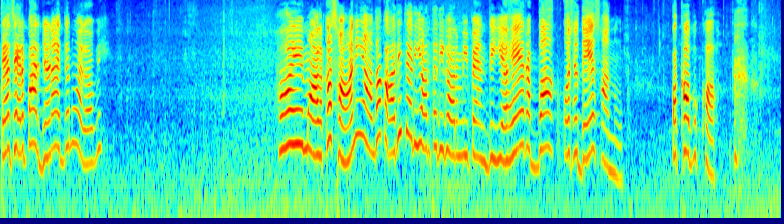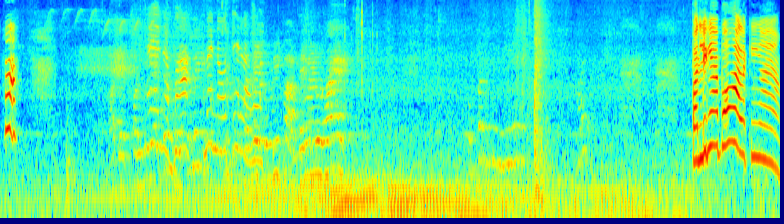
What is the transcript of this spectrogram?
ਤੇ ਸਿਰ ਭਰ ਜਾਣਾ ਇੱਧਰ ਨੂੰ ਆ ਜਾ ਵੀ। ਹਾਏ ਮਾਲਕਾ, ਸਾਹ ਨਹੀਂ ਆਉਂਦਾ ਕਾਦੀ ਤੇਰੀ ਅੰਤ ਦੀ ਗਰਮੀ ਪੈਂਦੀ ਆ? ਹੇ ਰੱਬਾ, ਕੁਛ ਦੇ ਸਾਨੂੰ। ਪੱਖਾ ਪੁੱਖਾ। ਪੱਲੀਆਂ ਬਹੁਤ ਹਲਕੀਆਂ ਆ?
